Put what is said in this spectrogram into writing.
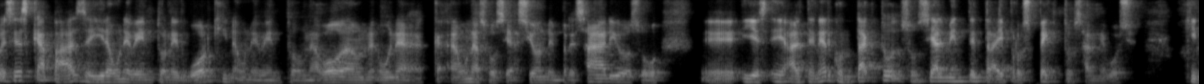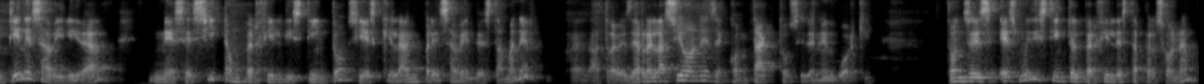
pues es capaz de ir a un evento networking, a un evento, a una boda, a una, asociación de empresarios, eh, y eh, al tener contacto socialmente trae prospectos al negocio. Quien tiene esa habilidad necesita un perfil distinto si es que la empresa vende de esta manera, a través de relaciones, de contactos y de networking. Entonces, es muy distinto el perfil de esta persona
